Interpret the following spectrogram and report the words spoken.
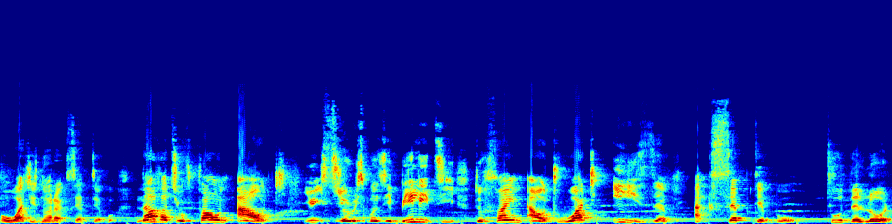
or what is not acceptable. Now that you've found out, it's your responsibility to find out what is acceptable to the Lord.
